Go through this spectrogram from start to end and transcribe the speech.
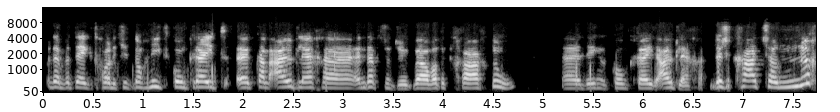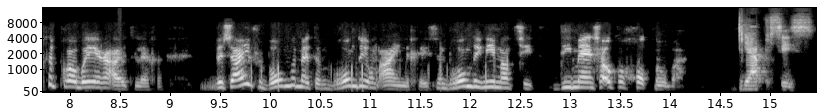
dat betekent gewoon dat je het nog niet concreet eh, kan uitleggen. En dat is natuurlijk wel wat ik graag doe. dingen concreet uitleggen. Dus ik ga het zo nuchter proberen uit te leggen. We zijn verbonden met een bron die oneindig is. Een bron die niemand ziet. Die mensen ook wel God noemen. Ja, precies.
